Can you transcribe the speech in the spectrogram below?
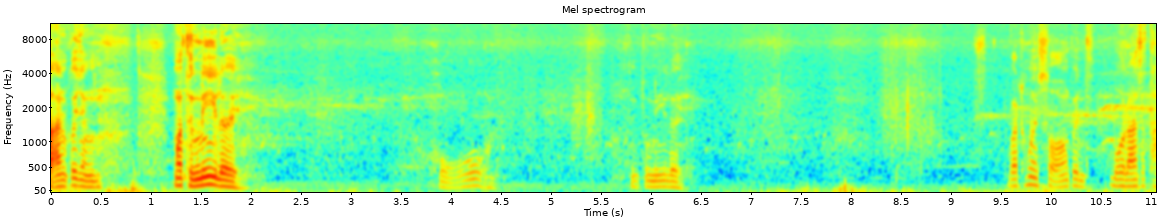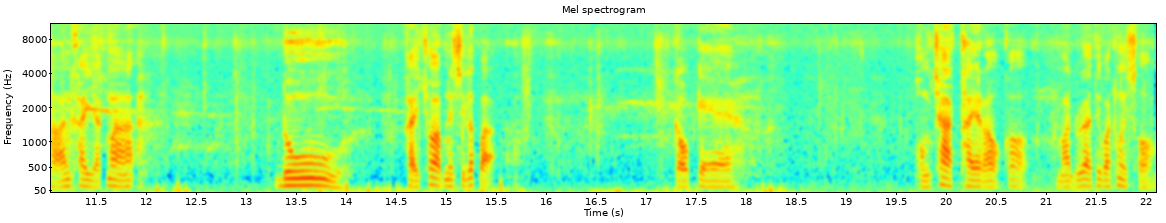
ราณก็ยังมาถึงนี่เลยโหถึงตรงนี้เลย วัดห้วยสองเป็นโบราณสถานใครอยากมา ดู ใครชอบในศิลปะ เก่าแก่ ของชาติไทยเราก็มาดูได้ที่วัดห้วยสอง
